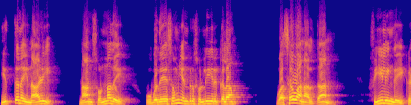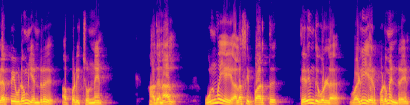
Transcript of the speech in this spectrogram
இத்தனை நாழி நான் சொன்னதை உபதேசம் என்று சொல்லியிருக்கலாம். வசவானால்தான் ஃபீலிங்கை கிளப்பிவிடும் என்று அப்படி சொன்னேன். அதனால் உண்மையை அலசி பார்த்து தெரிந்து கொள்ள வழி ஏற்படும் என்றேன்.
